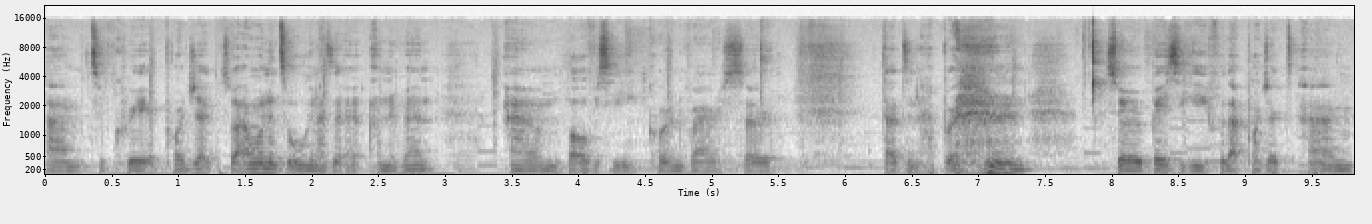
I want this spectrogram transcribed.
um, to create a project. So I wanted to organize a, an event, um, but obviously coronavirus, so that didn't happen. so basically for that project, um,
